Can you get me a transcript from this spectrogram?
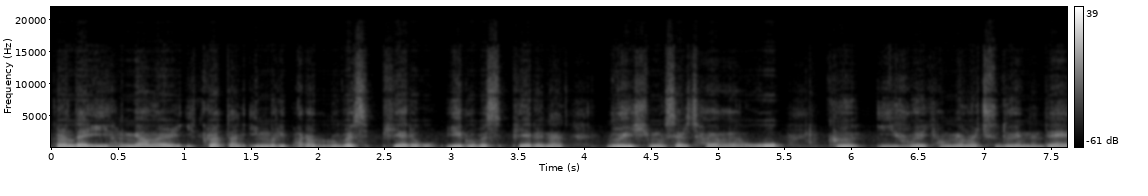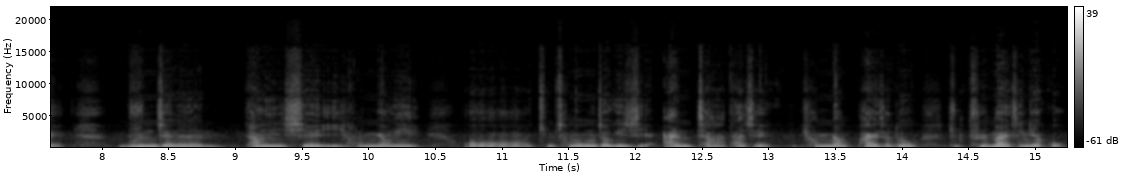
그런데 이 혁명을 이끌었던 인물이 바로 로베스피에르고 이 로베스피에르는 루이 16세를 처형하고 그 이후에 혁명을 주도했는데 문제는 당시에 이 혁명이 어, 좀 성공적이지 않자 당시에 혁명파에서도 좀 불만이 생겼고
